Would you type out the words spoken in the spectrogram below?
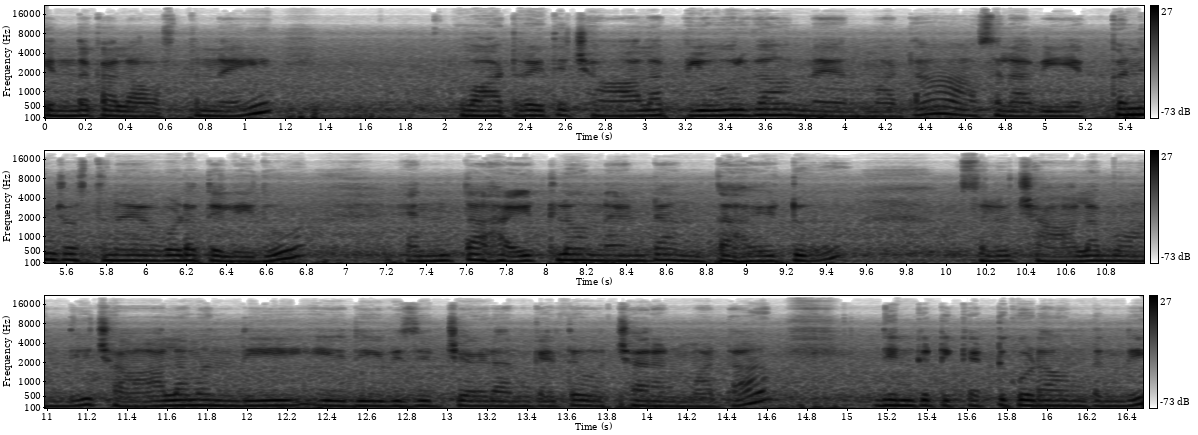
కిందకి అలా వస్తున్నాయి. వాటర్ అయితే చాలా ప్యూర్గా ఉన్నాయన్నమాట. అసలు అవి ఎక్కడి నుంచి వస్తున్నాయో కూడా తెలీదు. ఎంత హైట్లో ఉన్నాయంటే అంత హైటు. అసలు చాలా బాగుంది. చాలామంది ఇది విజిట్ చేయడానికి అయితే వచ్చారనమాట దీనికి టికెట్ కూడా ఉంటుంది.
